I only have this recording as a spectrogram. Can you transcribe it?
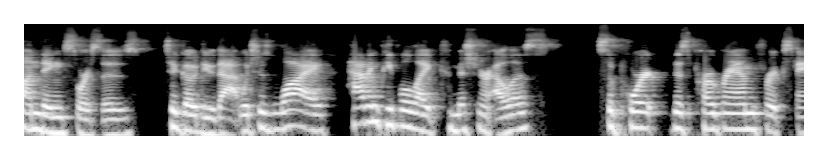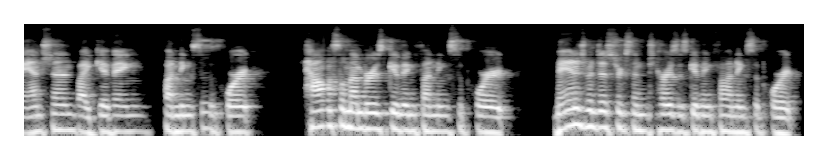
funding sources to go do that, which is why having people like Commissioner Ellis support this program for expansion by giving funding support, council members giving funding support, management districts and TIRZ is giving funding support,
